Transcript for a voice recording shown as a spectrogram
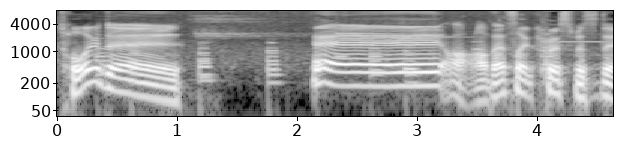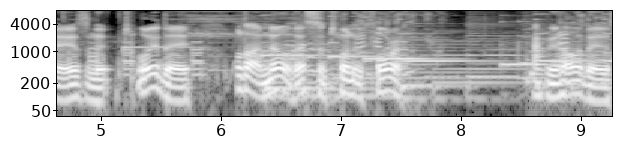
Toy Day! Hey! Oh, that's like Christmas Day, isn't it? Toy Day. Hold on, no, that's the 24th. Happy holidays.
